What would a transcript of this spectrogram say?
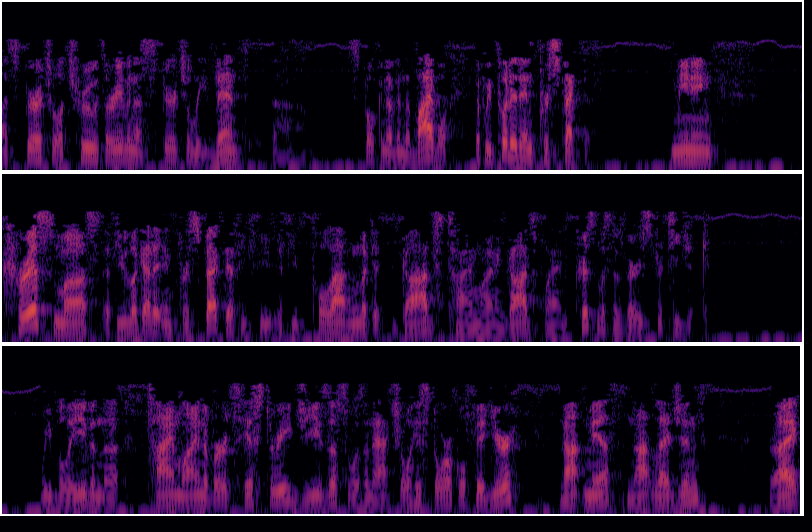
a spiritual truth or even a spiritual event uh, spoken of in the Bible if we put it in perspective. Meaning, Christmas, if you look at it in perspective, if you, if you pull out and look at God's timeline and God's plan, Christmas is very strategic. We believe in the timeline of Earth's history, Jesus was an actual historical figure, not myth, not legend, right?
